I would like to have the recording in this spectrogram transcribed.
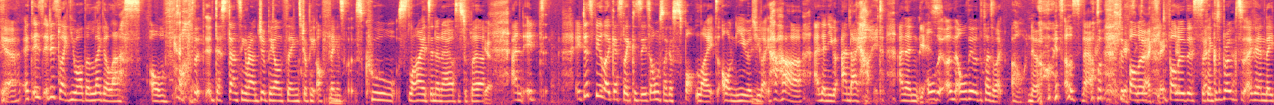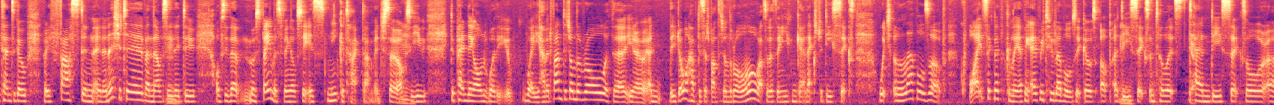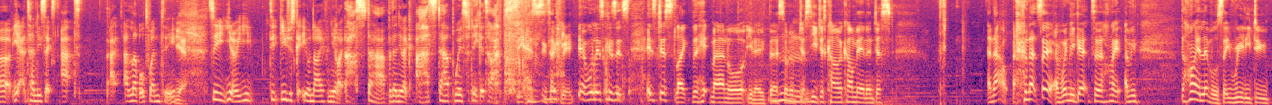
Yeah, it is. It is like you are the Legolas of, of the, just dancing around, jumping on things, jumping off mm. things, s- cool slides in and out and stuff like that. Yeah. And it, it does feel, I guess, like because it's almost like a spotlight on you as you like, haha, and then you go, and I hide, and then Mm. Yes. all the and all the other players are like, oh no, it's us now to Yes, follow exactly. to follow this thing because rogues again they tend to go very fast in, in initiative, and obviously Mm. they do. Obviously, the most famous thing obviously is sneak attack damage. So obviously Mm. you, depending on whether you where you have advantage on the roll, if the you know, and you don't have disadvantage on the roll and all that sort of thing, you can get an extra d6, which levels up quite significantly. I think every two levels it goes up a d6 until it's Mm. Yeah. 10 d6 or uh, yeah 10 d6 at, at at level 20. Yeah. So you know you. You just get your knife and you're like ah stab, but then you're like ah stab with sneak attack. Yes, exactly. Yeah, well, it's because it's it's just like the hitman, or you know, the sort of just you just kind of come in and just and out, and that's it. And when you get to high, I mean, the higher levels, they really do.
